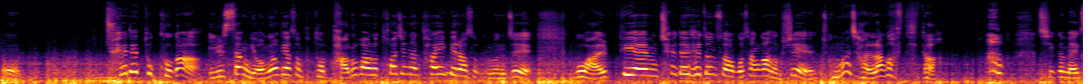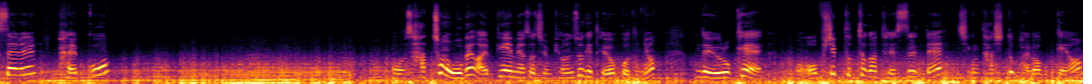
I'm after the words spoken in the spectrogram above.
어, 최대 토크가 일상 영역에서부터 바로바로 터지는 타입이라서 그런지 뭐 RPM 최대 회전수하고 상관없이 정말 잘 나갑니다. 지금 엑셀을 밟고 4,500rpm에서 지금 변속이 되었거든요. 근데 이렇게 업시프트가 됐을 때 지금 다시 또 밟아볼게요.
